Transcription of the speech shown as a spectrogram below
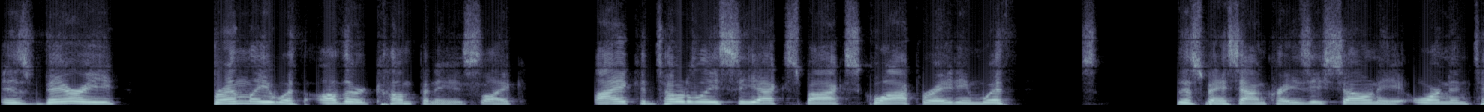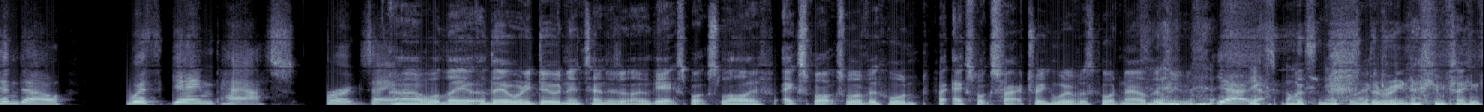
is very friendly with other companies. Like I could totally see Xbox cooperating with this may sound crazy, Sony or Nintendo with Game Pass, for example. Uh, well, they they already do Nintendo, don't they? The Xbox Live, Xbox, what are they called? Xbox Factory, whatever it's called now. The new, yeah, yeah. Xbox Network. the rename thing.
